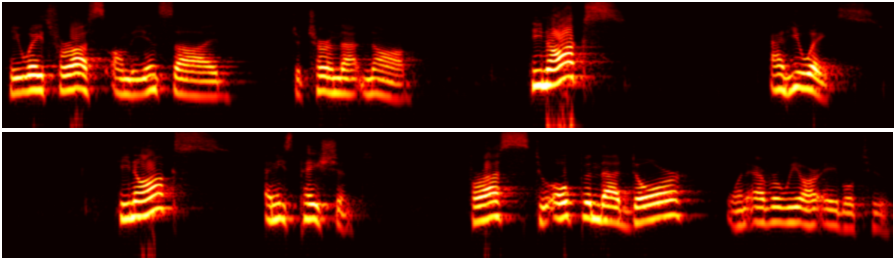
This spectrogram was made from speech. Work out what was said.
He waits for us on the inside to turn that knob. He knocks and he waits. He knocks and he's patient for us to open that door whenever we are able to.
